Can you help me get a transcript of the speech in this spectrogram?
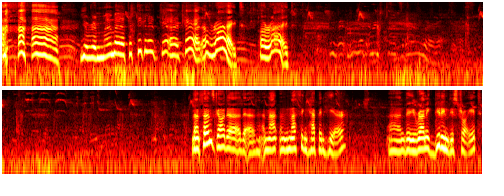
you remember a particular uh, cat? All right, all right. We re- we had orange cats everywhere after us. Now, thanks God, uh, the, not, nothing happened here, and the Iranic didn't destroy it.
